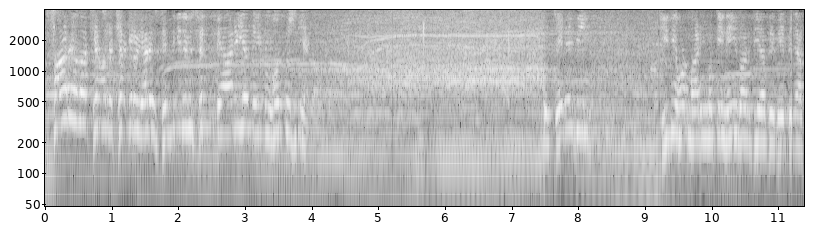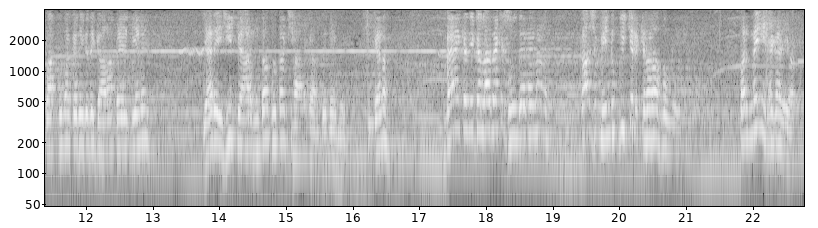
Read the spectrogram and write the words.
ਸਾਰਿਆਂ ਦਾ ਖਿਆਲ ਰੱਖਿਆ ਕਰੋ, ਯਾਰ, ਇਹ ਜ਼ਿੰਦਗੀ ਦੇ ਵਿੱਚ ਸਿਰਫ ਪਿਆਰ ਹੀ ਹੈ, ਦੇਣ ਨੂੰ ਹੋਰ ਕੁਝ ਨਹੀਂ ਹੈਗਾ। ਤੇ ਜਿਹੜੇ ਵੀ ਜਿਹਦੀ ਹੁਣ ਮਾੜੀ ਮੋਟੀ ਨਹੀਂ ਬਣਦੀ ਆ, ਵੀ ਬੇਬੇ ਜਾਂ ਬਾਪੂ ਦਾ ਕਦੇ ਕਦੇ ਗਾਲਾਂ ਪੈ ਜਾਂਦੀਆਂ ਨੇ, ਯਾਰ, ਇਹੀ ਪਿਆਰ ਹੁੰਦਾ, ਤੁਹਾਡਾ ਖਿਆਲ ਕਰਦੇ ਨੇ ਉਹ, ਠੀਕ ਹੈ ਨਾ? ਮੈਂ ਕਦੇ ਕੱਲਾ ਬਹਿ ਕੇ ਸੋਚਦਾ ਰਹਿਣਾ, ਕਾਸ਼ ਮੈਨੂੰ ਵੀ ਝੜਕਣ ਵਾਲਾ ਹੋਵੇ, ਪਰ ਨਹੀਂ ਹੈਗਾ ਯਾਰ।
